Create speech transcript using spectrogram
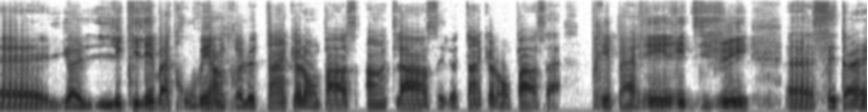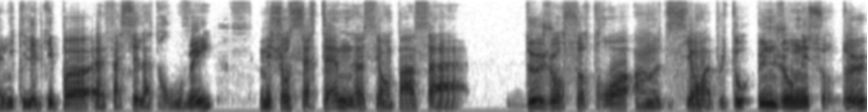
euh, il y a l'équilibre à trouver entre le temps que l'on passe en classe et le temps que l'on passe à préparer, rédiger. Euh, c'est un équilibre qui est pas euh, facile à trouver. Mais chose certaine, là, si on passe à deux jours sur trois en audition à plutôt une journée sur deux,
